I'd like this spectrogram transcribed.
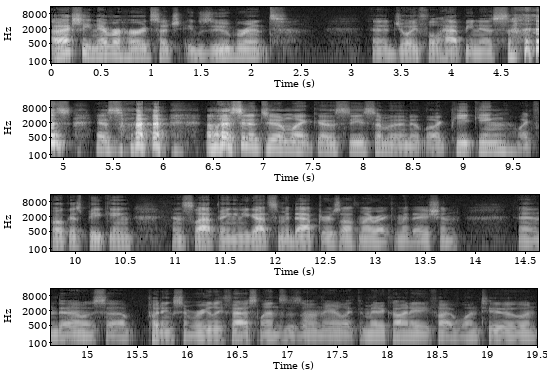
I've actually never heard such exuberant, joyful happiness as, as listening to him like uh, see some of the like peaking, like focus peaking and slapping. And he got some adapters off my recommendation. And I was putting some really fast lenses on there, like the Mitakon 8512 and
